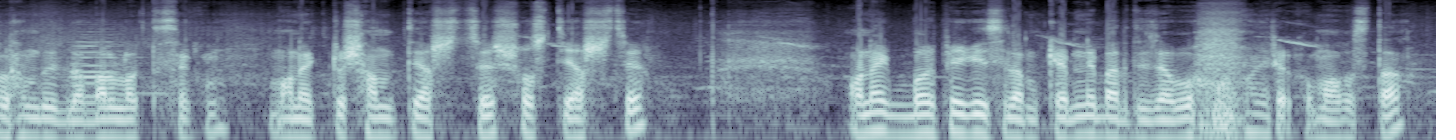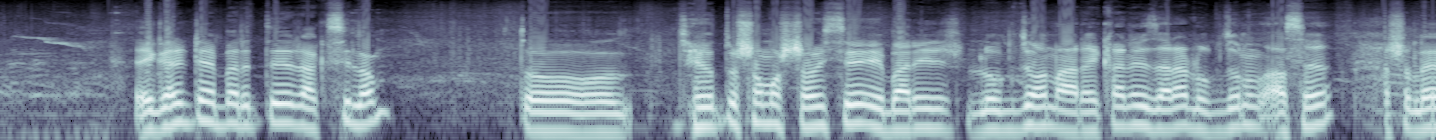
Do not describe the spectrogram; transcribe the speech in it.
আলহামদুলিল্লাহ ভালো লাগতেছে এখন। মনে একটু শান্তি আসছে, স্বস্তি আসছে। অনেক ভয় পেয়ে গেছিলাম, কেমনি বাড়িতে যাব? এরকম অবস্থা। এই গাড়িটা বাড়িতে রাখছিলাম। তো যেহেতু সমস্যা হয়েছে এ বাড়ির লোকজন আর এখানে যারা লোকজন আছে, আসলে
